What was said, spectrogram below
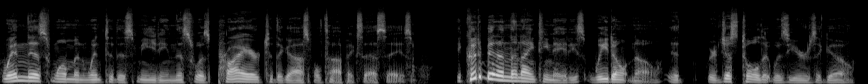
when this woman went to this meeting, this was prior to the Gospel Topics essays. It could have been in the 1980s. We don't know. It, we're just told it was years ago.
